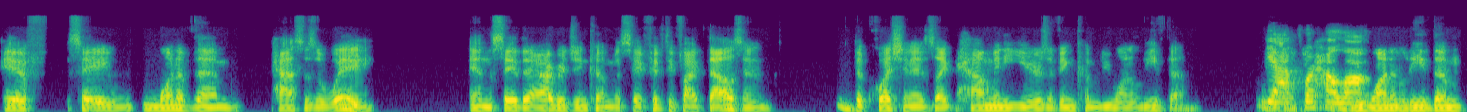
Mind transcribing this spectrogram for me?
if say one of them passes away, and say the average income is say fifty five thousand, the question is like, how many years of income do you want to leave them? Yeah, you know, for how long? You want to leave them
